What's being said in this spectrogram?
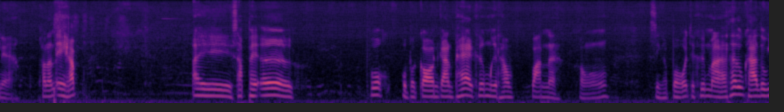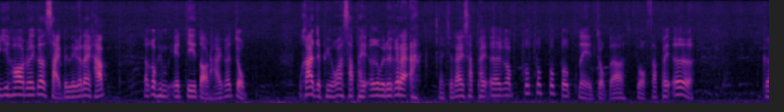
เนี่ย เท่านั้นเองครับ ไอซัพพลายเออร์ พวกอุปกรณ์การแพทย์เครื่องมือทำฟันน่ะของสิงคโปร์ก็จะขึ้นมา ถ้าลูกค้าดูยี่ห้อด้วยก็ใส่ไปเลยก็ได้ครับ แล้วก็พิมพ์ SG ต่อท้ายก็จบ ลูกค้าจะพิมพ์ว่าซัพพลายเออร์ไปด้วยก็ได้อะอยากจะได้ซัพพลายเออร์ก็ปุ๊บปุ๊บปุ๊บปุ๊บเนี่ยจบแล้วบวกซัพพลายเออร์ก็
